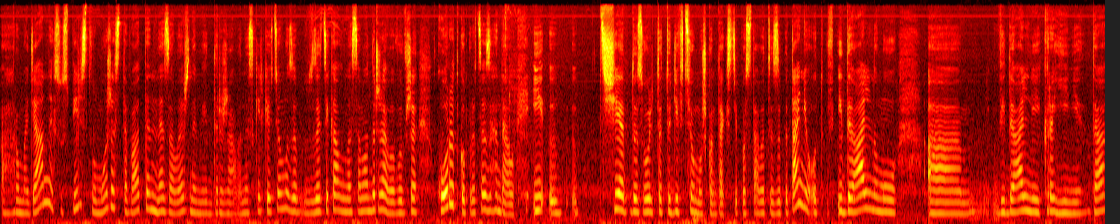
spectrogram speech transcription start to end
громадяни, суспільство може ставати незалежним від держави. Наскільки в цьому зацікавлена сама держава? Ви вже коротко про це згадали. І е, е, ще дозвольте тоді в цьому ж контексті поставити запитання. От в ідеальному в ідеальній країні, да,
